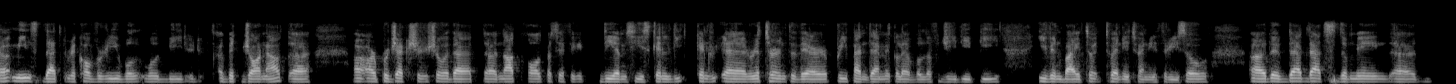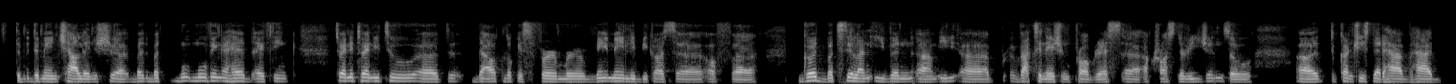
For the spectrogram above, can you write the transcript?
uh, means that recovery will, will be a bit drawn out. Uh, our projections show that uh, not all Pacific DMCs can can uh, return to their pre-pandemic level of GDP even by 2023. So uh, the, that that's the main uh, the, the, main challenge. but but moving ahead, I think 2022 the, the, outlook is firmer, mainly because of good but still uneven um, vaccination progress across the region. So the countries that have had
